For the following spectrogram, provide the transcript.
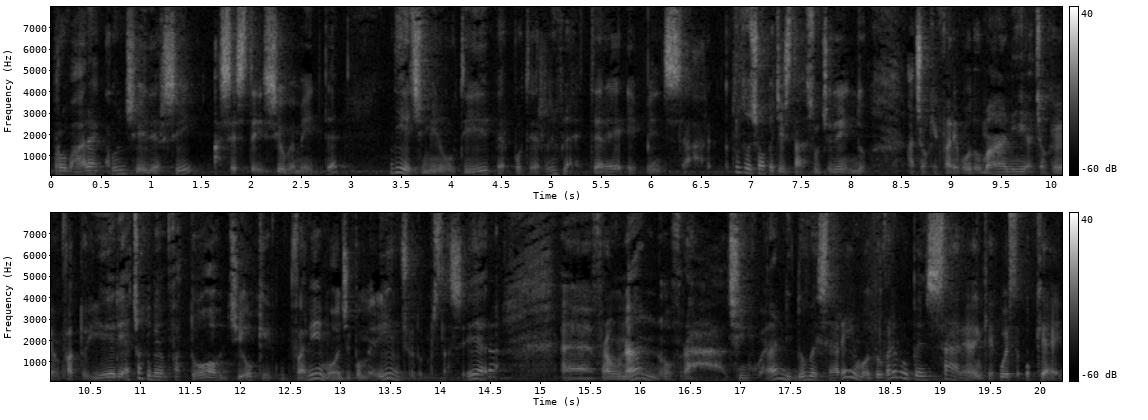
provare a concedersi, a se stessi ovviamente, 10 minuti per poter riflettere e pensare a tutto ciò che ci sta succedendo, a ciò che faremo domani, a ciò che abbiamo fatto ieri, a ciò che abbiamo fatto oggi o che faremo oggi pomeriggio, stasera eh, fra un anno, fra cinque anni, dove saremo? Dovremmo pensare anche a questo. Ok,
